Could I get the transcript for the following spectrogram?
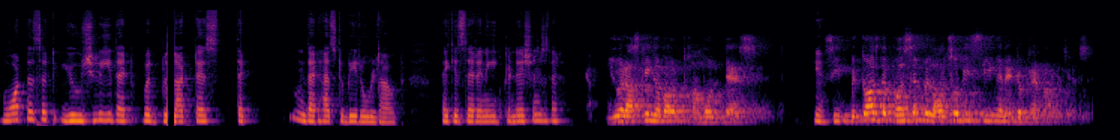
what is it usually that with blood tests that that has to be ruled out? Like, is there any conditions that? You are asking about hormone tests. Yeah. See, because the person will also be seeing an endocrinologist.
